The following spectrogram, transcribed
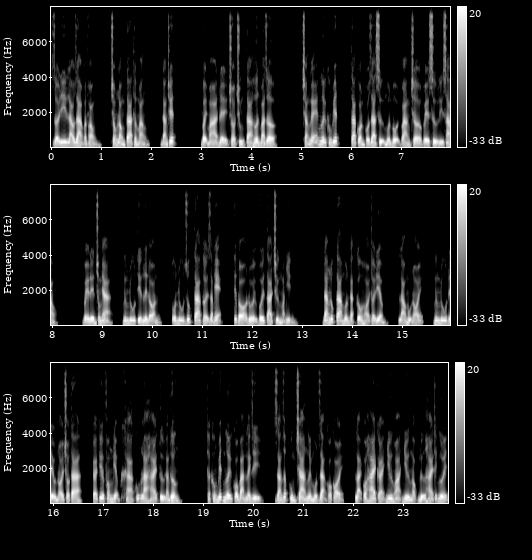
rời đi lão già văn phòng, trong lòng ta thầm mắng, đáng chết. Vậy mà để cho chúng ta hơn ba giờ. Chẳng lẽ ngươi không biết, ta còn có ra sự muốn vội vàng trở về xử lý sao? Về đến trong nhà, ngưng nhu tiến lên đón, ôn nhu giúp ta cởi giáp nhẹ, tiếp đó đối với ta trừng mắt nhìn. Đang lúc ta muốn đặt câu hỏi thời điểm, lão mụ nói, ngưng nhu đều nói cho ta, cái kia phong niệm khả cũng là hải tử đáng thương. Thật không biết ngươi có bản lãnh gì dáng dấp cùng cha ngươi một dạng khó coi, lại có hai cái như hoa như ngọc nữ hài thích ngươi.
